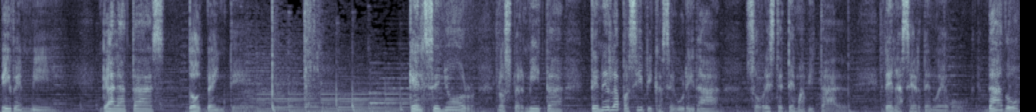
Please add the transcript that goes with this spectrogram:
vive en mí. Gálatas 2:20. Que el Señor nos permita tener la pacífica seguridad sobre este tema vital de nacer de nuevo, dado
